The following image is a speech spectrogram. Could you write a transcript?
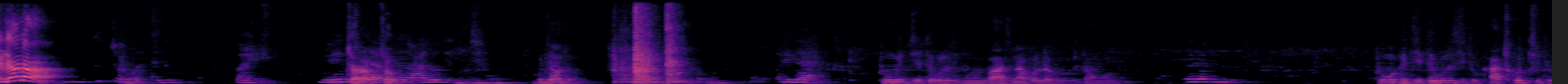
এটা না। তো বাইরে। চলো, চল। যাও তুমি যেতে বলেছি তোমায়। বাজ না করলে তোমাকে যেতে বলেছি তো কাজ করছি তো।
